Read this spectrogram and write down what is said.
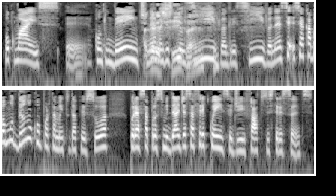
um pouco mais é, contundente, né? mais explosiva, é. agressiva, né? Você acaba mudando o comportamento da pessoa por essa proximidade, essa frequência de fatos estressantes.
